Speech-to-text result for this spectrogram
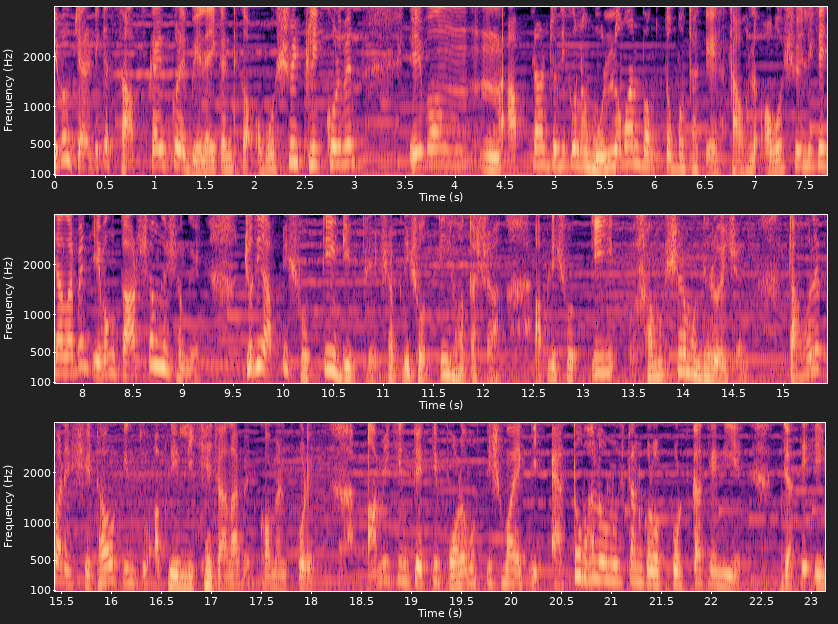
এবং চ্যানেলটিকে সাবস্ক্রাইব করে বেল আইকনটিকে অবশ্যই ক্লিক করবেন এবং আপনার যদি কোনো মূল্যবান বক্তব্য থাকে, তাহলে অবশ্যই লিখে জানাবেন এবং তার সঙ্গে সঙ্গে যদি আপনি সত্যিই ডিপ্রেস আপনি সত্যিই হতাশা, আপনি সত্যিই সমস্যার মধ্যে রয়েছেন, তাহলে পারে সেটাও কিন্তু আপনি লিখে জানাবেন কমেন্ট করে। আমি কিন্তু একটি পরবর্তী সময় একটি এত ভালো অনুষ্ঠান করব টোটকাকে নিয়ে, যাতে এই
